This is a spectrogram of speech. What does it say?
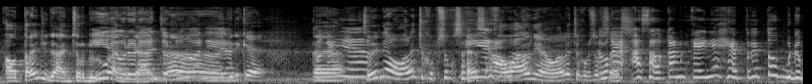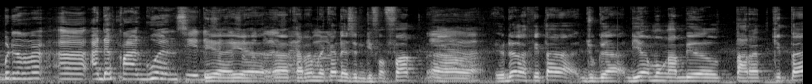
outernya juga hancur duluan Iya, udah kan hancur duluan, Eh, iya. jadi kayak kayak Makanya- sebenarnya ini awalnya cukup sukses Iya, awalnya awalnya cukup sukses Makanya asalkan kayaknya hatred tuh bener-bener eh, ada keraguan sih di Iya situ iya sebetulnya, eh, karena Fireball. mereka doesn't give a fuck. Iya. Eh, yaudahlah kita juga dia mau ngambil taret kita,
